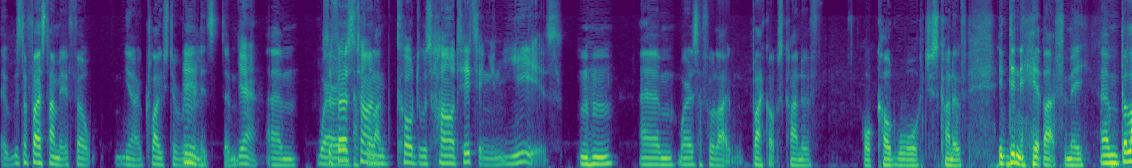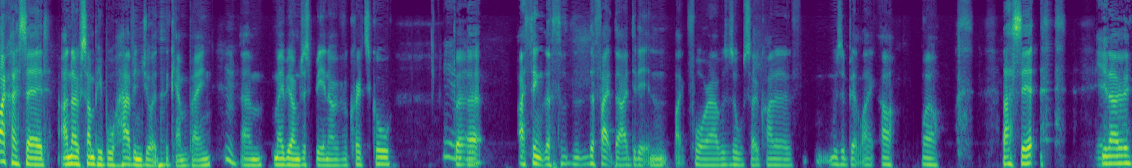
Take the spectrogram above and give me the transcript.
it was the first time it felt you know close to realism. Yeah. Um, It's the first time COD was hard hitting in years. hmm Um, whereas I feel like Black Ops kind of or Cold War just kind of it didn't hit that for me. Um, but like I said, I know some people have enjoyed the campaign. Hmm. Um, maybe I'm just being overcritical, Yeah, but I think the th- the fact that I did it in like four hours also kind of was a bit like, oh well, that's it. Yeah. You know,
